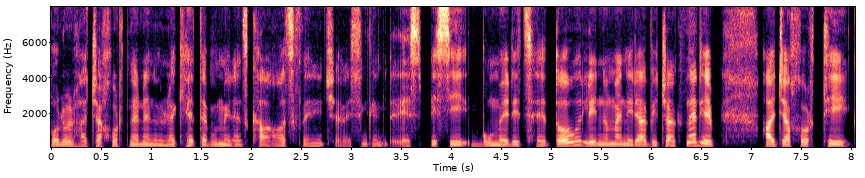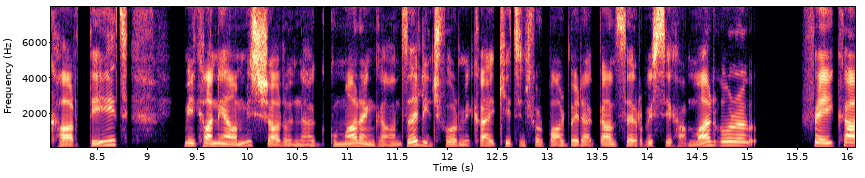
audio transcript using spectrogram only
բոլոր հաճախորդներն են օրինակ հետևում իրենց քաղաքացիներին, չէ, այսինքն այսպիսի բումերից հետո լինում են իրավիճակներ, երբ հաճախորդի քարտից մի քանի ամիս շարունակ գումար են գանձել ինչ որ մի կայքից, ինչ որ բարբերական սերվիսի համար, որը է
